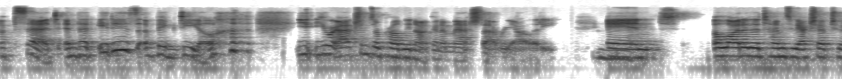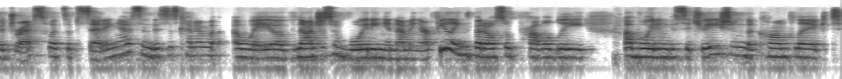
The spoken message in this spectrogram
upset and that it is a big deal, your actions are probably not going to match that reality. Mm-hmm. And a lot of the times we actually have to address what's upsetting us. And this is kind of a way of not just avoiding and numbing our feelings, but also probably avoiding the situation, the conflict,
